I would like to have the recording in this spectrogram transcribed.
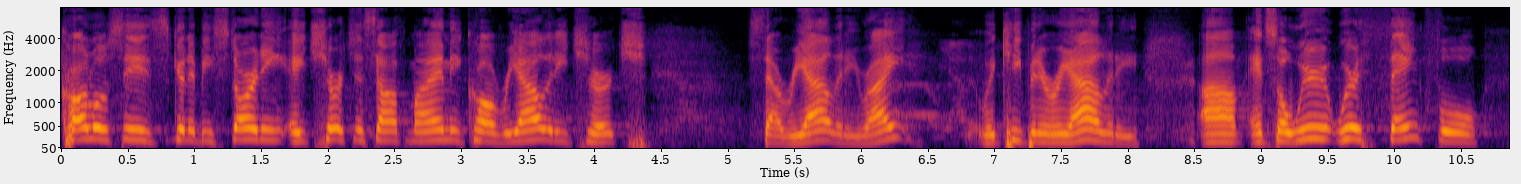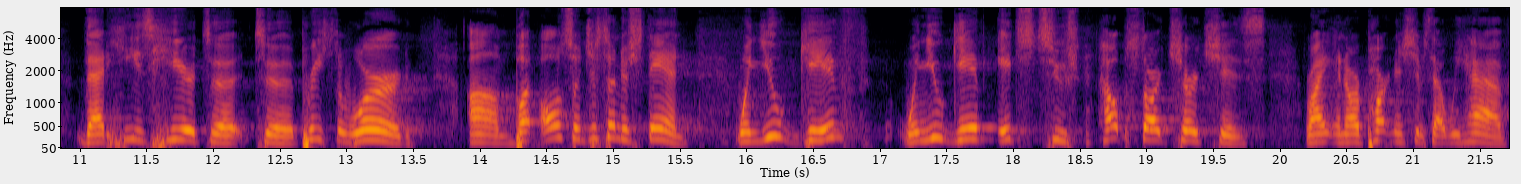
Carlos is going to be starting a church in South Miami called Reality Church. It's that reality, right? We keep it it reality. Um, and so we're, we're thankful that he's here to, to preach the word. Um, but also just understand when you give, when you give, it's to help start churches, right, in our partnerships that we have.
